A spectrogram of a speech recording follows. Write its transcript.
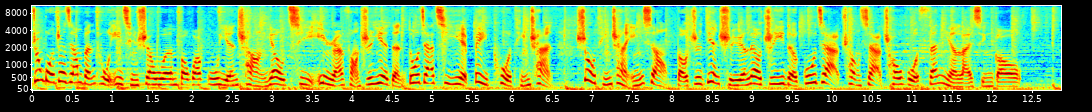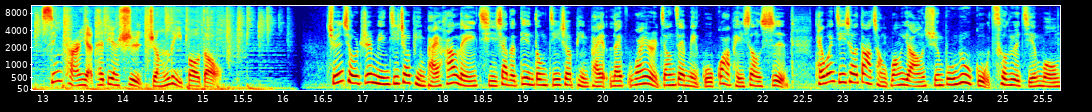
中国浙江本土疫情升温，包括钴盐厂、药企、印染纺织业等多家企业被迫停产。受停产影响，导致电池原料之一的钴价创下超过三年来新高。新唐人亚太电视整理报道。全球知名机车品牌哈雷旗下的电动机车品牌 LiveWire 将在美国挂牌上市。台湾机车大厂光阳宣布入股策略结盟。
